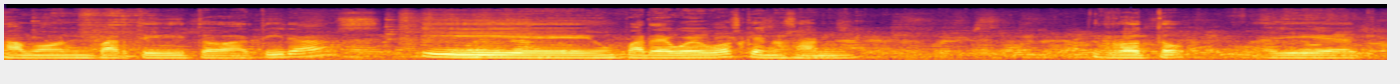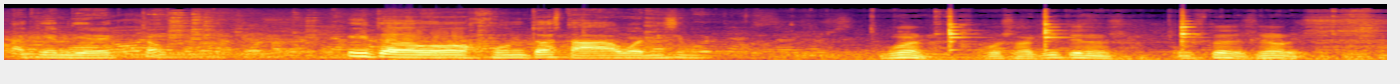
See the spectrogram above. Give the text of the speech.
jamón partidito a tiras y un par de huevos que nos han roto allí, aquí en directo. Y todo junto estaba buenísimo. Bueno, pues aquí tienen ustedes, señores.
